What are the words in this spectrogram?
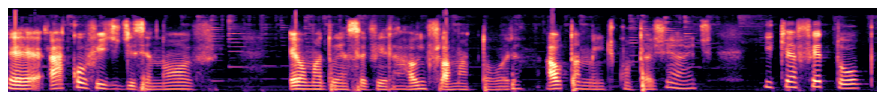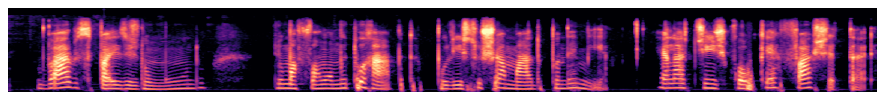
É, a Covid-19 é uma doença viral inflamatória, altamente contagiante e que afetou vários países do mundo de uma forma muito rápida, por isso chamado pandemia. Ela atinge qualquer faixa etária,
